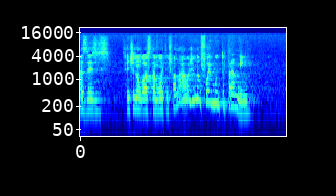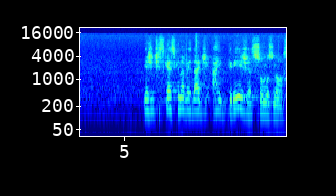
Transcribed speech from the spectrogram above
Às vezes, se a gente não gosta muito, a gente fala, ah, hoje não foi muito para mim. E a gente esquece que, na verdade, a igreja somos nós,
